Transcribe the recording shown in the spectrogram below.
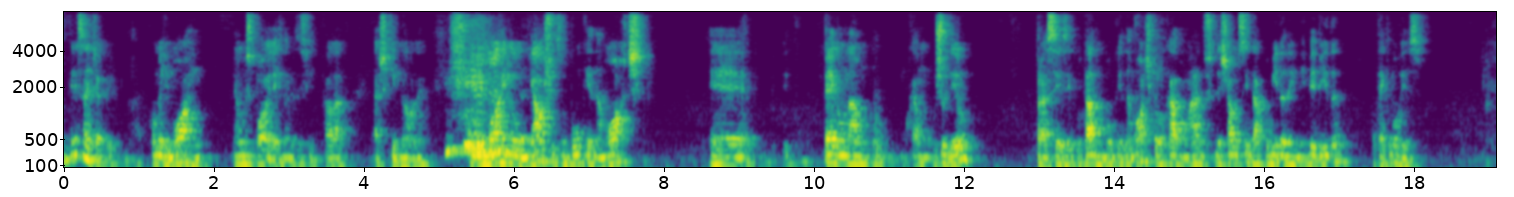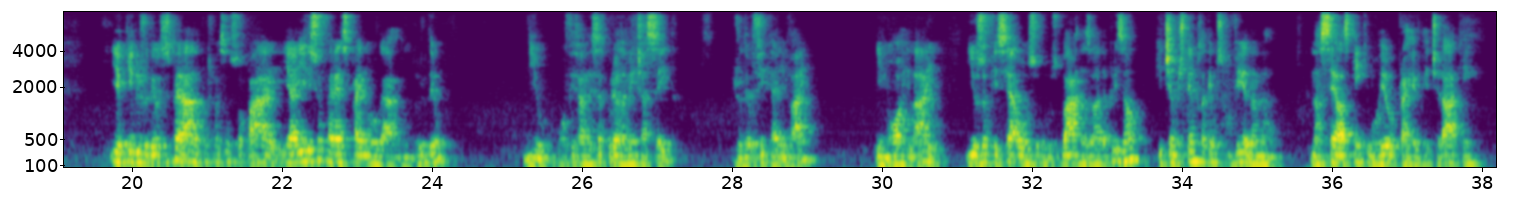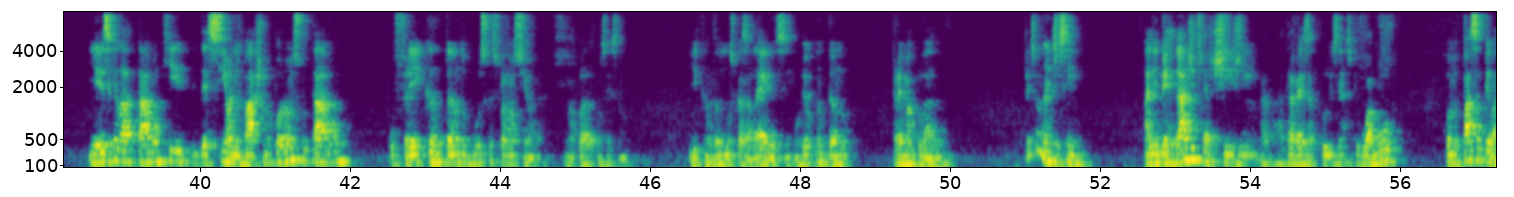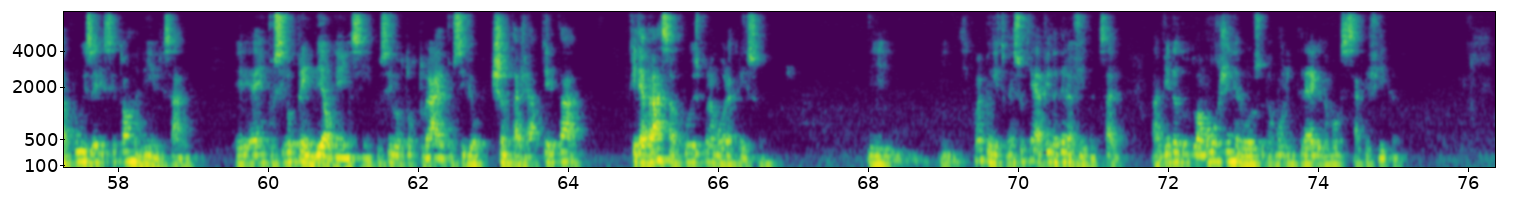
Interessante, é, como ele morre, é um spoiler, né? Mas enfim, falar, acho que não, né? Ele morre no, em Auschwitz, no bunker da morte. É, pegam lá um, um, um judeu para ser executado no bunker da morte, colocavam lá, deixavam sem dar comida nem, nem bebida até que morresse. E aquele judeu desesperado, poxa, mas eu sou pai. E aí ele se oferece para ir no lugar do, do judeu, e o, o oficial desse curiosamente aceita. O judeu fica, ele vai, e morre lá. E, e os oficiais, os, os, guardas lá da prisão, que tinham de tempos a tempos ver na, na, nas celas quem que morreu para retirar, quem. E eles relatavam que desciam ali embaixo no porão e escutavam o Frei cantando músicas para Nossa Senhora, Imaculada Conceição. E cantando músicas alegres, assim, morreu cantando para Imaculada. Impressionante, assim, a liberdade que atingem através da cruz, né? Porque o amor, quando passa pela cruz, ele se torna livre, sabe? Ele, é impossível prender alguém assim, é impossível torturar, é impossível chantagear, porque ele tá, porque ele abraça a cruz por amor a Cristo. E, e como é bonito, né? Isso que é a verdadeira vida, sabe? a vida do, do, amor generoso, do amor entregue, do amor que se sacrifica.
